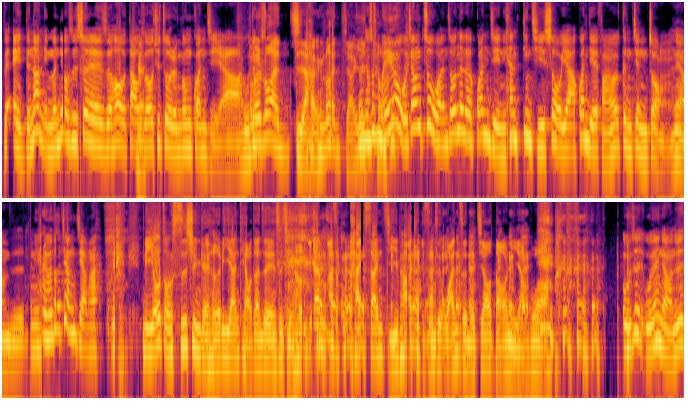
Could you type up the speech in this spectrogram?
对，哎，等到你们六十岁的时候，到时候去做人工关节啊，我就乱讲乱讲。我想说没有，我这样做完之后，那个关节你看定期受压，关节反而会更健壮那样子。你看你们都这样讲啊？你有种私讯给何立安挑战这件事情，何立安马上开三级 podcast 是完整的教导你。好不好？我这我跟你讲，就是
